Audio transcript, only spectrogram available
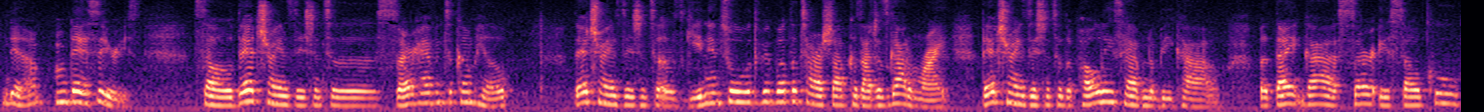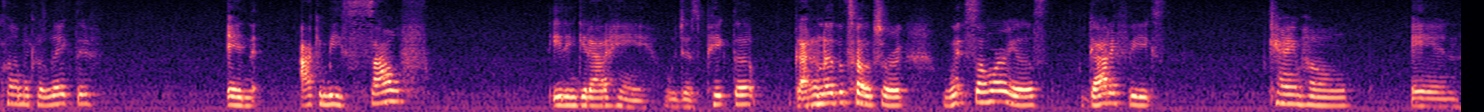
Yeah, I'm, I'm dead serious. So that transition to sir having to come help. That transition to us getting into it with the people at the tire shop because I just got them right. That transition to the police having to be called. But thank God, sir is so cool, calm, and collective. And I can be soft. It didn't get out of hand. We just picked up, got another tow truck, went somewhere else, got it fixed, came home, and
